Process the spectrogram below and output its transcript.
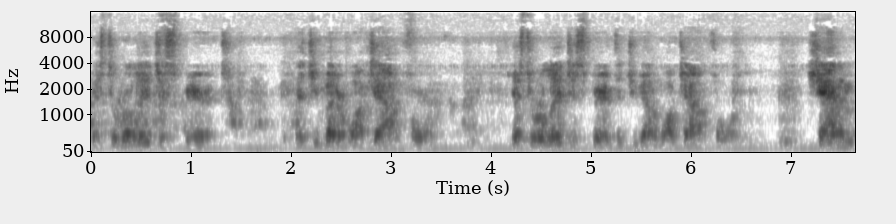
It's the religious spirit that you better watch out for. It's the religious spirit that you got to watch out for. Shannon,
